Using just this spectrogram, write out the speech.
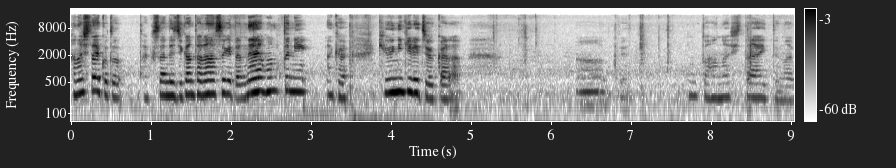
話したいことたくさんで時間足らなすぎたね。本当に。なんか急に切れちゃうから。あーって。もっと話したいってなる。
